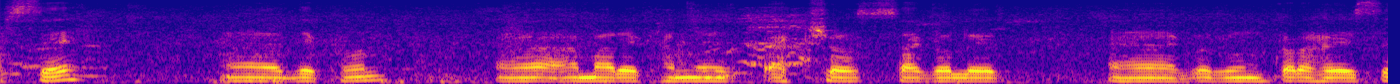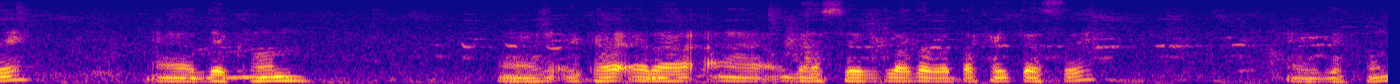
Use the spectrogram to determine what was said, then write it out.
আসছে। দেখুন আমার এখানে একশো ছাগলের রুম করা হয়েছে। দেখুন এরা গাছের লতা পাতা খাইতেছে। এই দেখুন।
